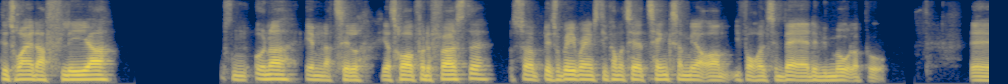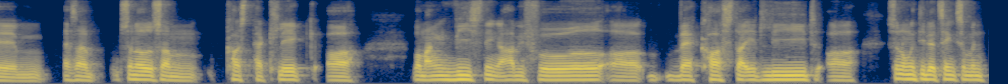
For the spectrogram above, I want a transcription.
det tror jeg, der er flere sådan underemner til. Jeg tror for det første, så B2B brands, de kommer til at tænke sig mere om i forhold til, hvad er det, vi måler på. Øhm, altså sådan noget som kost per klik, og hvor mange visninger har vi fået, og hvad koster et lead, og sådan nogle af de der ting, som man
